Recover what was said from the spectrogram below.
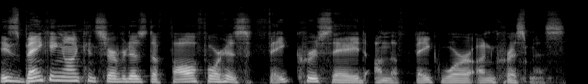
He's banking on conservatives to fall for his fake crusade on the fake war on Christmas.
